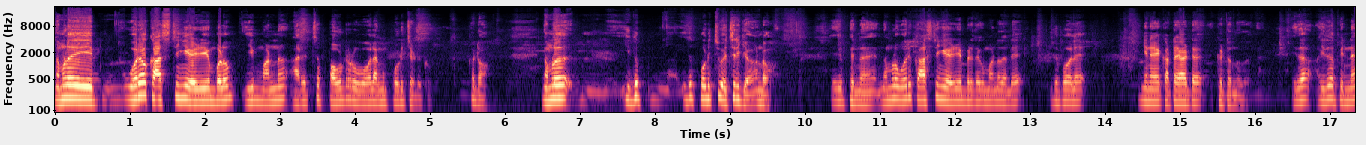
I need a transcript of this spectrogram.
നമ്മൾ ഈ ഓരോ കാസ്റ്റിംഗ് കഴിയുമ്പോഴും ഈ മണ്ണ് അരച്ച് പൗഡർ പോലെ അങ്ങ് പൊടിച്ചെടുക്കും. കേട്ടോ? നമ്മൾ ഇത് ഇത് പൊടിച്ച് വെച്ചിരിക്കുക കണ്ടോ? പിന്നെ നമ്മൾ ഒരു കാസ്റ്റിംഗ് കഴിയുമ്പോഴത്തേക്കും മണ്ണ് തന്നെ ഇതുപോലെ ഇങ്ങനെ കട്ടയായിട്ട് കിട്ടുന്നത്. ഇത് ഇത് പിന്നെ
